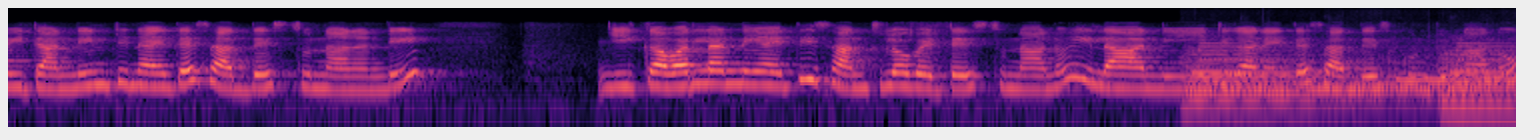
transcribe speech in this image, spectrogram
వీటన్నింటినైతే సర్దేస్తున్నానండి. ఈ కవర్లన్నీ అయితే ఈ సంచిలో పెట్టేస్తున్నాను. ఇలా నీట్గానైతే సర్దేసుకుంటున్నాను.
